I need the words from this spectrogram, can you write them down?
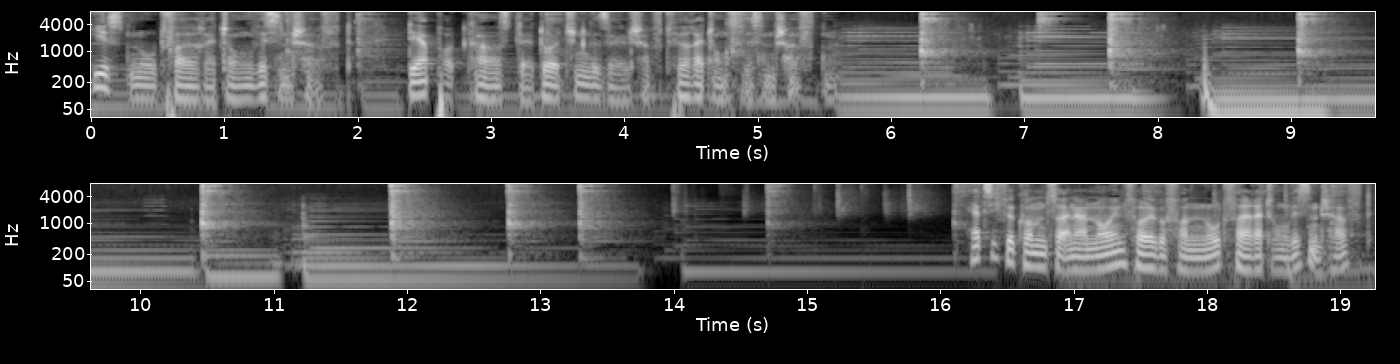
Hier ist Notfallrettung Wissenschaft, der Podcast der Deutschen Gesellschaft für Rettungswissenschaften. Herzlich willkommen zu einer neuen Folge von Notfallrettung Wissenschaft.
